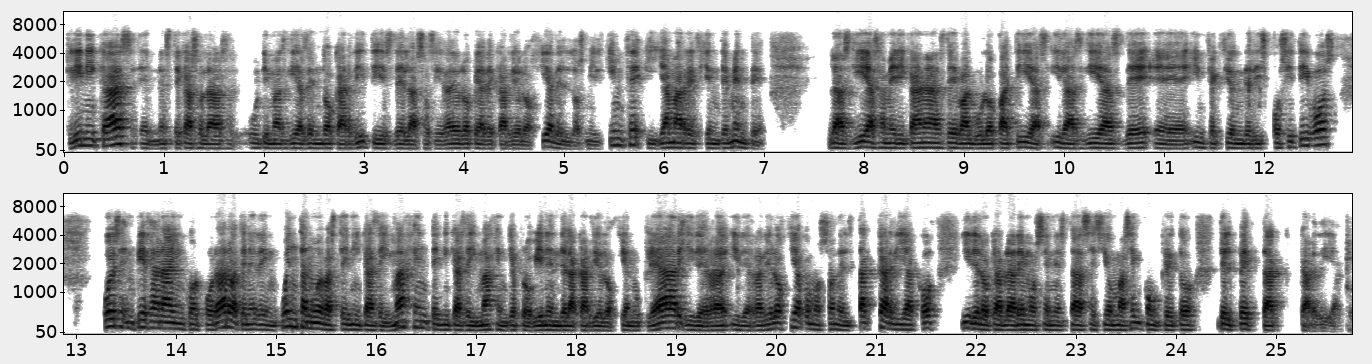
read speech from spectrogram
clínicas, en este caso las últimas guías de endocarditis de la Sociedad Europea de Cardiología del 2015 y ya más recientemente las guías americanas de valvulopatías y las guías de eh, infección de dispositivos, pues empiezan a incorporar o a tener en cuenta nuevas técnicas de imagen, técnicas de imagen que provienen de la cardiología nuclear y de, de radiología, como son el TAC cardíaco y de lo que hablaremos en esta sesión más en concreto del PET-TAC cardíaco.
